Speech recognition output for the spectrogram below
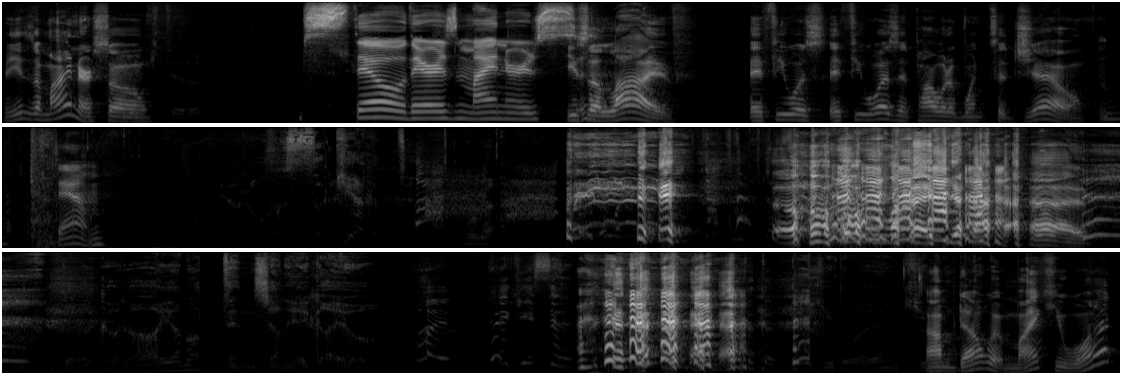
He's a minor, so. Still, there's minors. He's alive if he was if he wasn't, Pa would have went to jail. Damn. oh my god. I'm done with Mikey. What?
